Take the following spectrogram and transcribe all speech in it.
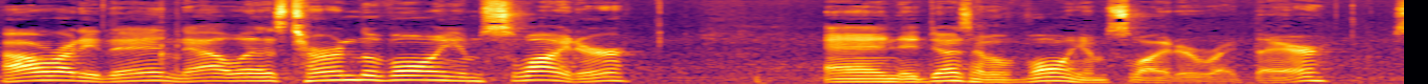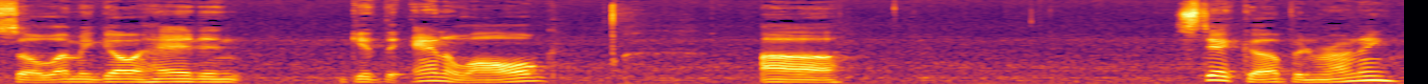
Alrighty then, now let's turn the volume slider and it does have a volume slider right there. So let me go ahead and get the analog uh, stick up and running.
